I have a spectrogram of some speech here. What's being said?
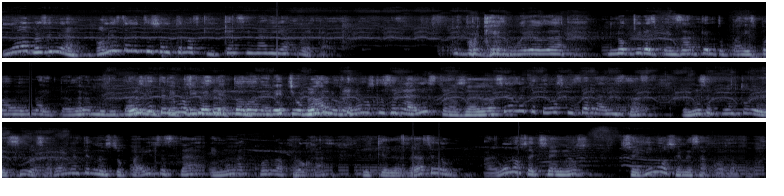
No, pero es que mira, honestamente son temas que casi nadie habla, cabrón. Pues porque, güey, o sea, no quieres pensar que en tu país puede haber una dictadura militar Pero es que y te tenemos que de ser- todo derecho pero es que humano. tenemos que ser realistas, o sea, desgraciadamente tenemos que ser realistas en ese punto de decir, o sea, realmente nuestro país está en una cuerda floja y que desde hace algunos sexenios seguimos en esa cuerda floja.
